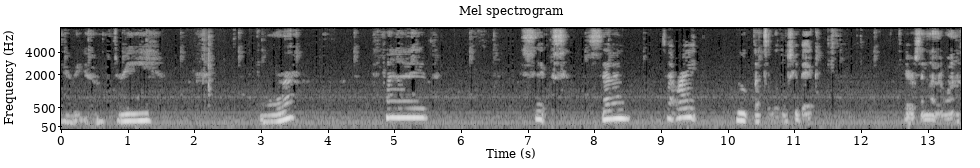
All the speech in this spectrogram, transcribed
There we go. Three, four, five, six, seven. Is that right? Nope, that's a little too big. There's another one.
